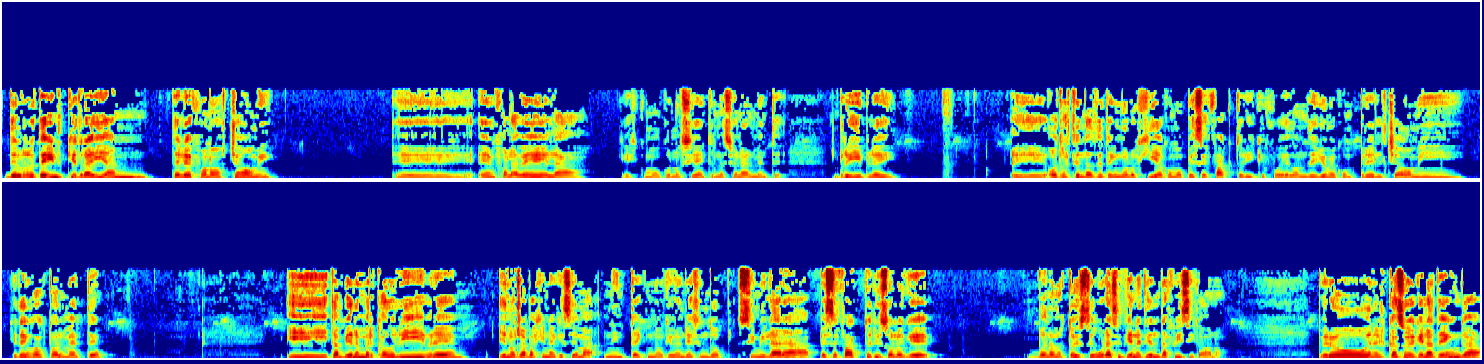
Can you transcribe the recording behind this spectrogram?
del retail que traían teléfonos Xiaomi, eh, en Falabella, que es como conocida internacionalmente, Ripley, eh, otras tiendas de tecnología como PC Factory, que fue donde yo me compré el Xiaomi que tengo actualmente, y también en Mercado Libre y en otra página que se llama Nintecno, que vendría siendo similar a PC Factory, solo que, bueno, no estoy segura si tiene tienda física o no, pero en el caso de que la tenga,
